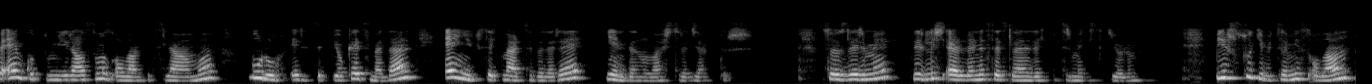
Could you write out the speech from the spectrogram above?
ve en kutlu mirasımız olan İslam'ı bu ruh eritip yok etmeden en yüksek mertebelere yeniden ulaştıracaktır. Sözlerimi diriliş erlerine seslenerek bitirmek istiyorum bir su gibi temiz olan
